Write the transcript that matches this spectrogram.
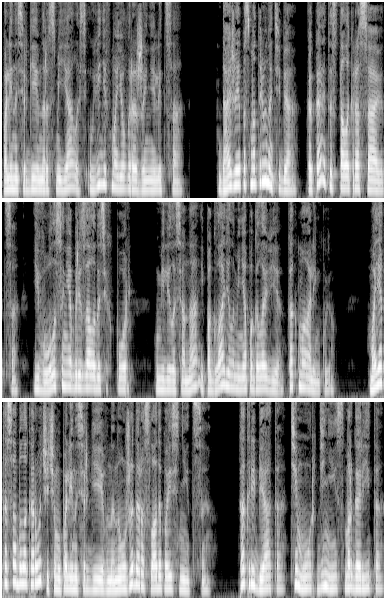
Полина Сергеевна рассмеялась, увидев мое выражение лица. «Дай же я посмотрю на тебя. Какая ты стала красавица! И волосы не обрезала до сих пор. Умилилась она и погладила меня по голове, как маленькую. Моя коса была короче, чем у Полины Сергеевны, но уже доросла до поясницы. «Как ребята? Тимур, Денис, Маргарита?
